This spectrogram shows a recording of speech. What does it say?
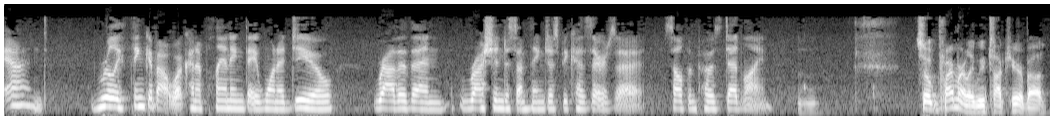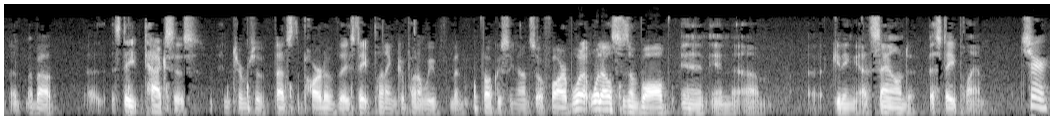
and really think about what kind of planning they want to do rather than rush into something just because there's a self-imposed deadline. Mm-hmm. So primarily we've talked here about, about estate taxes in terms of that's the part of the estate planning component we've been focusing on so far. But what, what else is involved in, in um, uh, getting a sound estate plan? Sure.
